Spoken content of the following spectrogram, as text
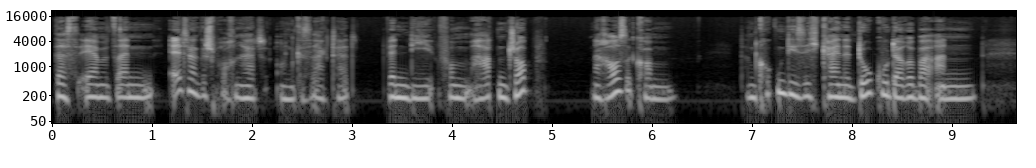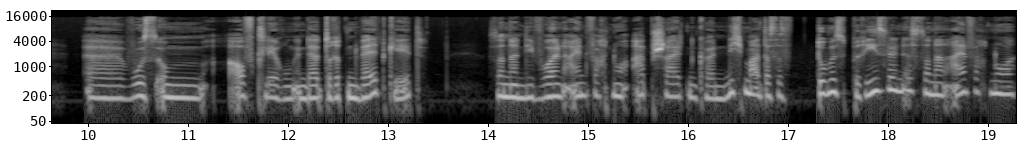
dass er mit seinen Eltern gesprochen hat und gesagt hat, wenn die vom harten Job nach Hause kommen, dann gucken die sich keine Doku darüber an, äh, wo es um Aufklärung in der dritten Welt geht, sondern die wollen einfach nur abschalten können. Nicht mal, dass es dummes Berieseln ist, sondern einfach nur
